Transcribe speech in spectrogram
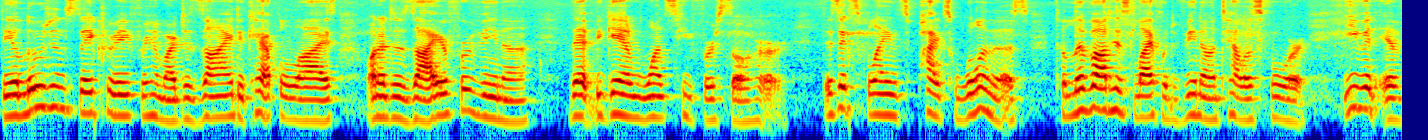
The illusions they create for him are designed to capitalize on a desire for Vina that began once he first saw her. This explains Pike's willingness to live out his life with Vina on Talos 4, even if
